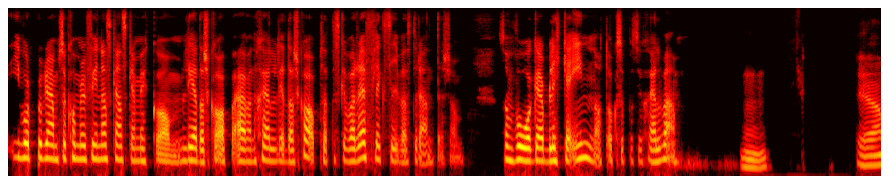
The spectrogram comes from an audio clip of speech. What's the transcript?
i vårt program så kommer det finnas ganska mycket om ledarskap och även självledarskap så att det ska vara reflexiva studenter som, som vågar blicka inåt också på sig själva. Mm. Eh,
